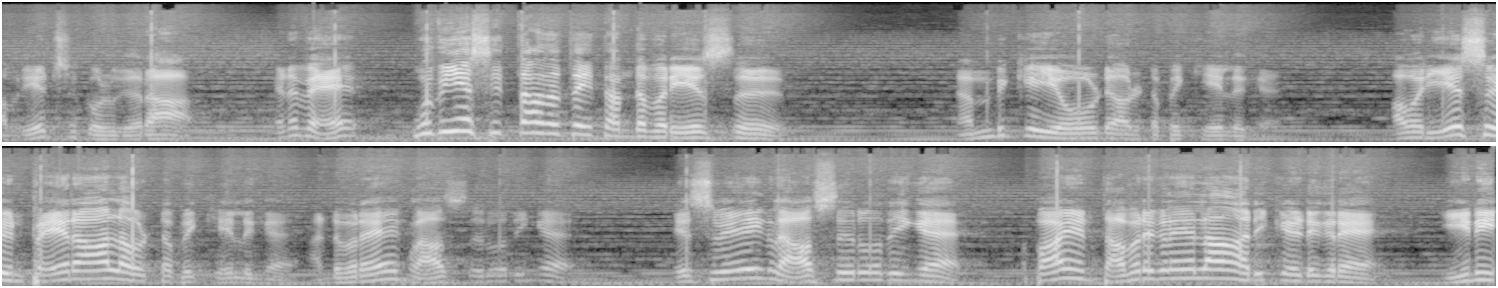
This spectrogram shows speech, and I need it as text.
அவர் ஏற்றுக்கொள்கிறார். எனவே புதிய சித்தாந்தத்தை தந்தவர் இயேசு. நம்பிக்கையோடு அவர்கிட்ட போய் கேளுங்க. அவர் இயேசுவின் பெயரால் அவர்கிட்ட போய் கேளுங்க. அண்டவரே எங்களை ஆசீர்வதிங்க. இயேசுவே எங்களை ஆசீர்வதிங்க. அப்பா என் தவறுகளையெல்லாம் அறிக்கை எடுக்கிறேன். இனி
